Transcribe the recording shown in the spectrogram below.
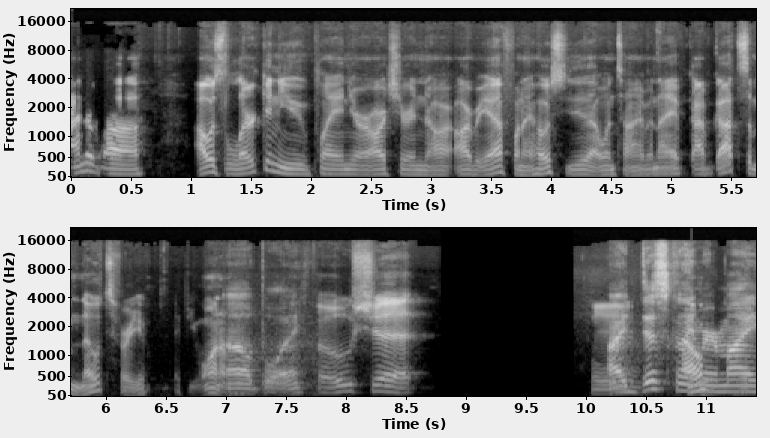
kind of uh I was lurking you playing your archer in R- RBF when I hosted you that one time, and I I've got some notes for you if you want them. Oh boy. Oh shit. He, I disclaimer my He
